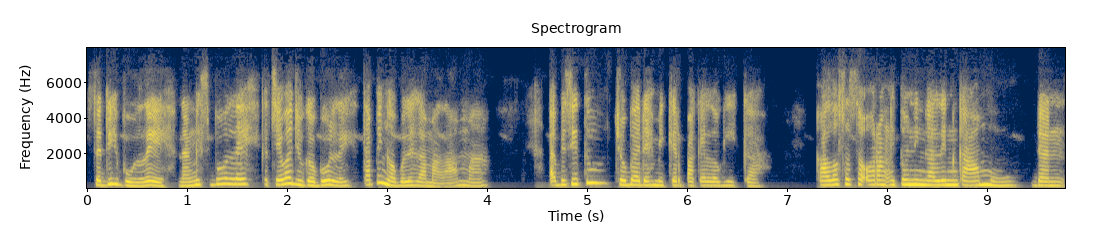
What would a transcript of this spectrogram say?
Sedih boleh, nangis boleh, kecewa juga boleh, tapi nggak boleh lama-lama. Abis itu coba deh mikir pakai logika. Kalau seseorang itu ninggalin kamu dan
